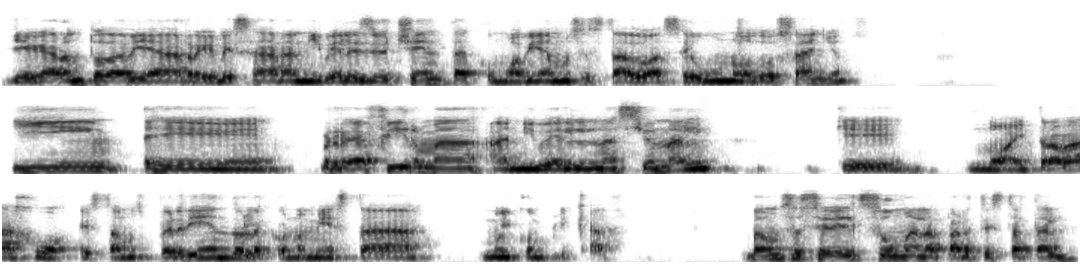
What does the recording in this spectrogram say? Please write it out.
llegaron todavía a regresar a niveles de 80, como habíamos estado hace uno o dos años. Y eh, reafirma a nivel nacional que no hay trabajo, estamos perdiendo, la economía está muy complicada. Vamos a hacer el zoom a la parte estatal.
